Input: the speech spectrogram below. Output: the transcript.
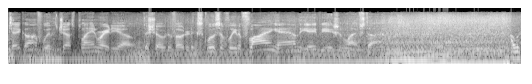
Takeoff with Just Plane Radio, the show devoted exclusively to flying and the aviation lifestyle. I was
